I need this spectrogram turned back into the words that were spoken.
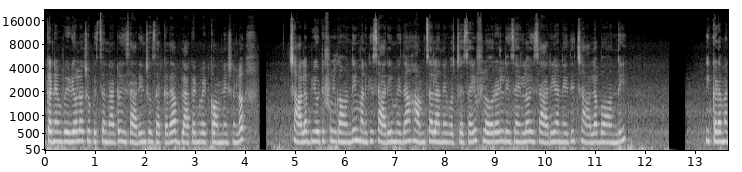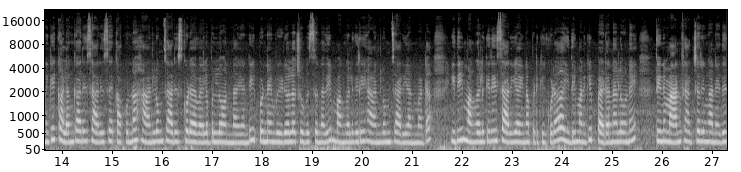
ఇక్కడ నేను వీడియోలో చూపిస్తున్నట్టు ఈ శారీని చూసారు కదా బ్లాక్ అండ్ వైట్ కాంబినేషన్లో చాలా బ్యూటిఫుల్గా ఉంది. మనకి శారీ మీద హంసలు అనేవి వచ్చేసాయి. ఫ్లోరల్ డిజైన్లో ఈ శారీ అనేది చాలా బాగుంది. ఇక్కడ మనకి కలంకారీ శారీసే కాకుండా హ్యాండ్లూమ్ శారీస్ కూడా అవైలబుల్లో ఉన్నాయండి. ఇప్పుడు నేను వీడియోలో చూపిస్తున్నది మంగళగిరి హ్యాండ్లూమ్ శారీ అనమాట ఇది మంగళగిరి శారీ అయినప్పటికీ కూడా ఇది మనకి పెడనలోనే దీని మ్యానుఫ్యాక్చరింగ్ అనేది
